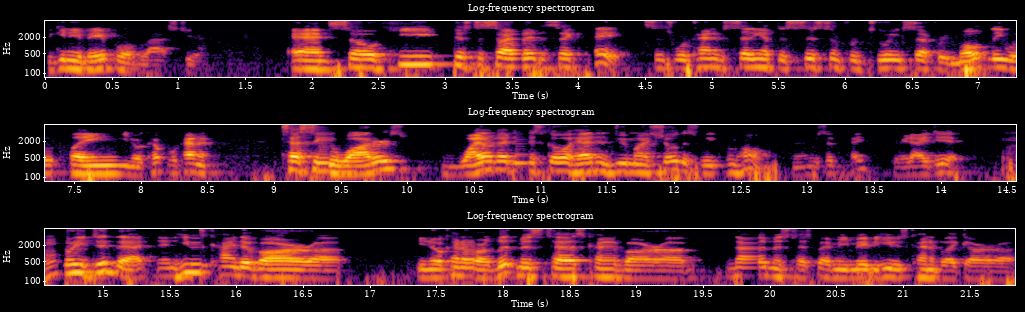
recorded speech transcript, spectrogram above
beginning of April of last year. And so he just decided it's like, hey, since we're kind of setting up the system for doing stuff remotely, we're playing, you know, we're kind of testing the waters. Why don't I just go ahead and do my show this week from home? And we said, hey, great idea. Mm-hmm. So he did that, and he was kind of our, uh, you know, kind of our litmus test, kind of our uh, not litmus test, but I mean maybe he was kind of like our uh,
